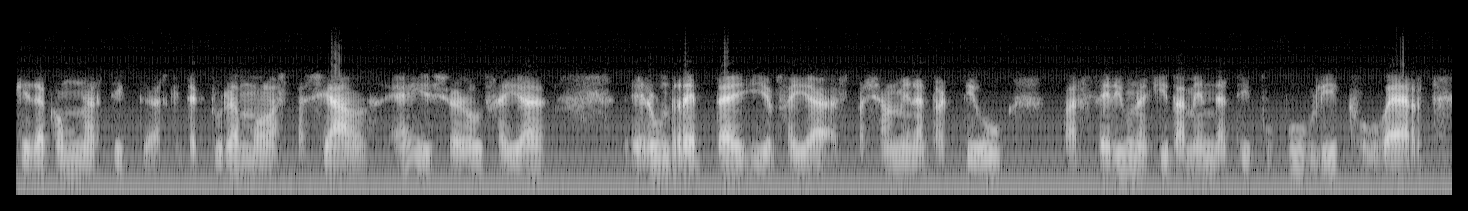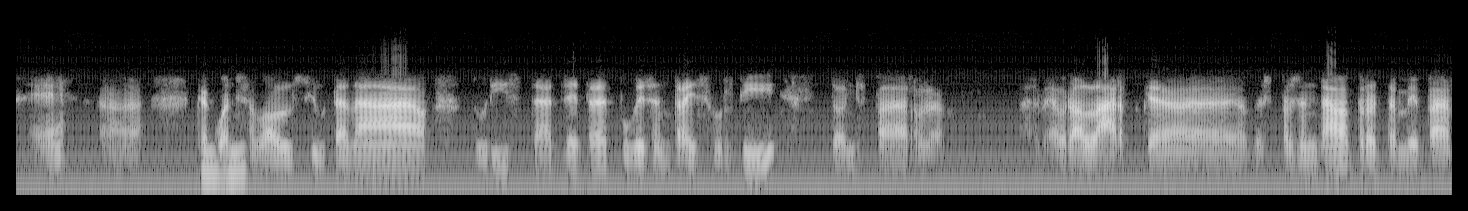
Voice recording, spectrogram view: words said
queda com una arquitectura molt especial eh? i això el feia, era un repte i el feia especialment atractiu per fer-hi un equipament de tipus públic, obert, eh? Eh, que Mhm. qualsevol ciutadà, turista, etc pogués entrar i sortir doncs, per, per veure l'art que es presentava, però també per,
